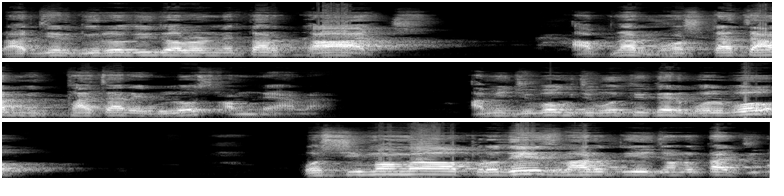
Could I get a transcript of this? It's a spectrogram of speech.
রাজ্যের বিরোধী দলের নেতার কাজ, আপনার ভ্রষ্টাচার, মিথ্যাচার, এগুলো সামনে আনা। আমি যুবক যুবতীদের বলব পশ্চিমবঙ্গ, প্রদেশ, ভারতীয় জনতা যুব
